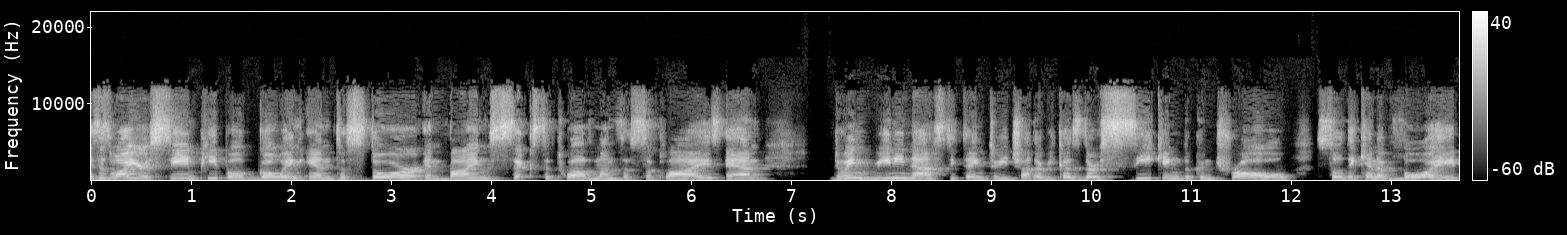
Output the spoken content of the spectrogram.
This is why you're seeing people going into store and buying 6 to 12 months of supplies and doing really nasty thing to each other because they're seeking the control so they can avoid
